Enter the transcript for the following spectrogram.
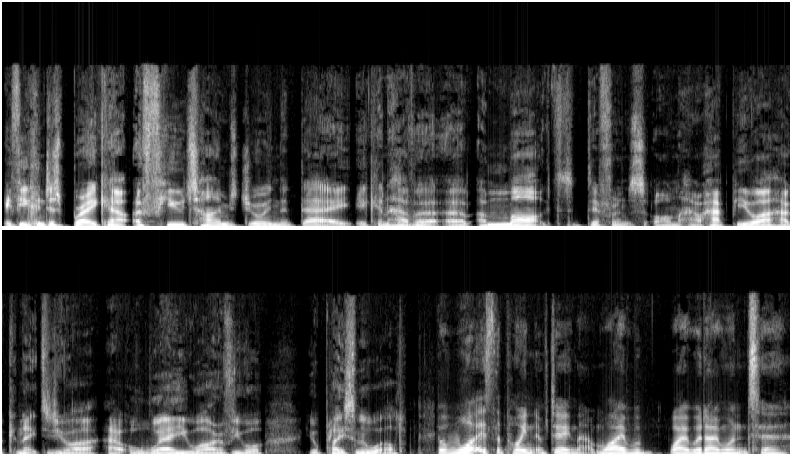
If you can just break out a few times during the day, it can have a, a, a marked difference on how happy you are, how connected you are, how aware you are of your, your place in the world. But what is the point of doing that? Why would why would I want to?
